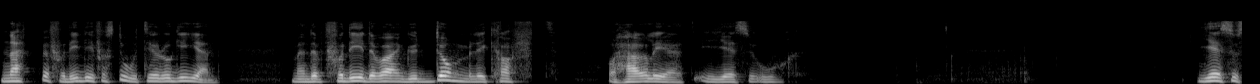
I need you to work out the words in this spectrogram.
Neppe fordi de forsto teologien, men det fordi det var en guddommelig kraft og herlighet i Jesu ord. Jesus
